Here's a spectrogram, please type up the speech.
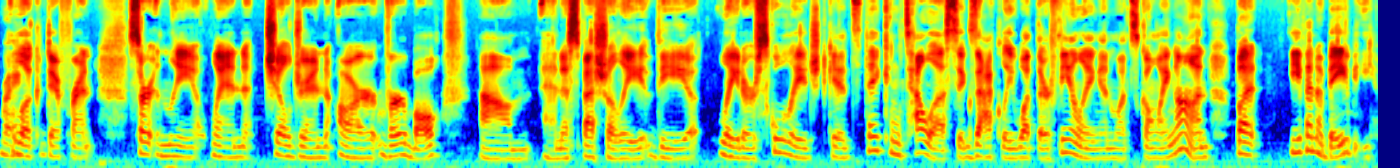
Right. look different? Certainly, when children are verbal, um, and especially the later school aged kids, they can tell us exactly what they're feeling and what's going on. But even a baby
